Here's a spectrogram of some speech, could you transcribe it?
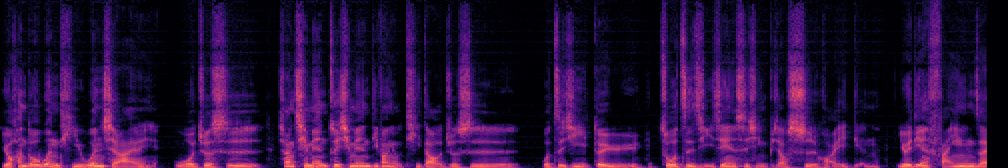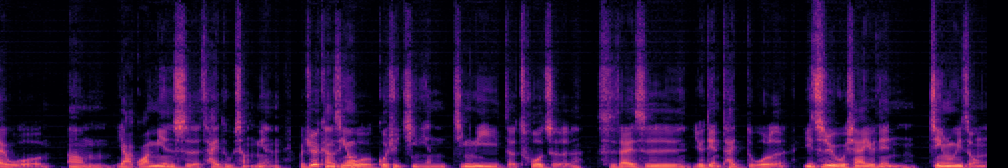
有很多问题问下来，我就是像前面最前面的地方有提到，就是。我自己对于做自己这件事情比较释怀一点，有一点反映在我嗯雅观面试的态度上面。我觉得可能是因为我过去几年经历的挫折实在是有点太多了，以至于我现在有点进入一种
